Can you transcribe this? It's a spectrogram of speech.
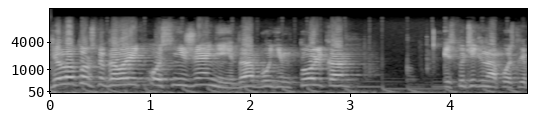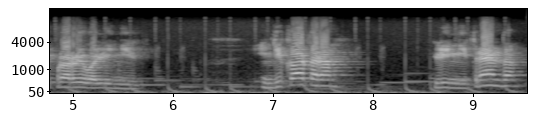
дело в том, что говорить о снижении да, будем только исключительно после прорыва линии индикатора, линии тренда.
